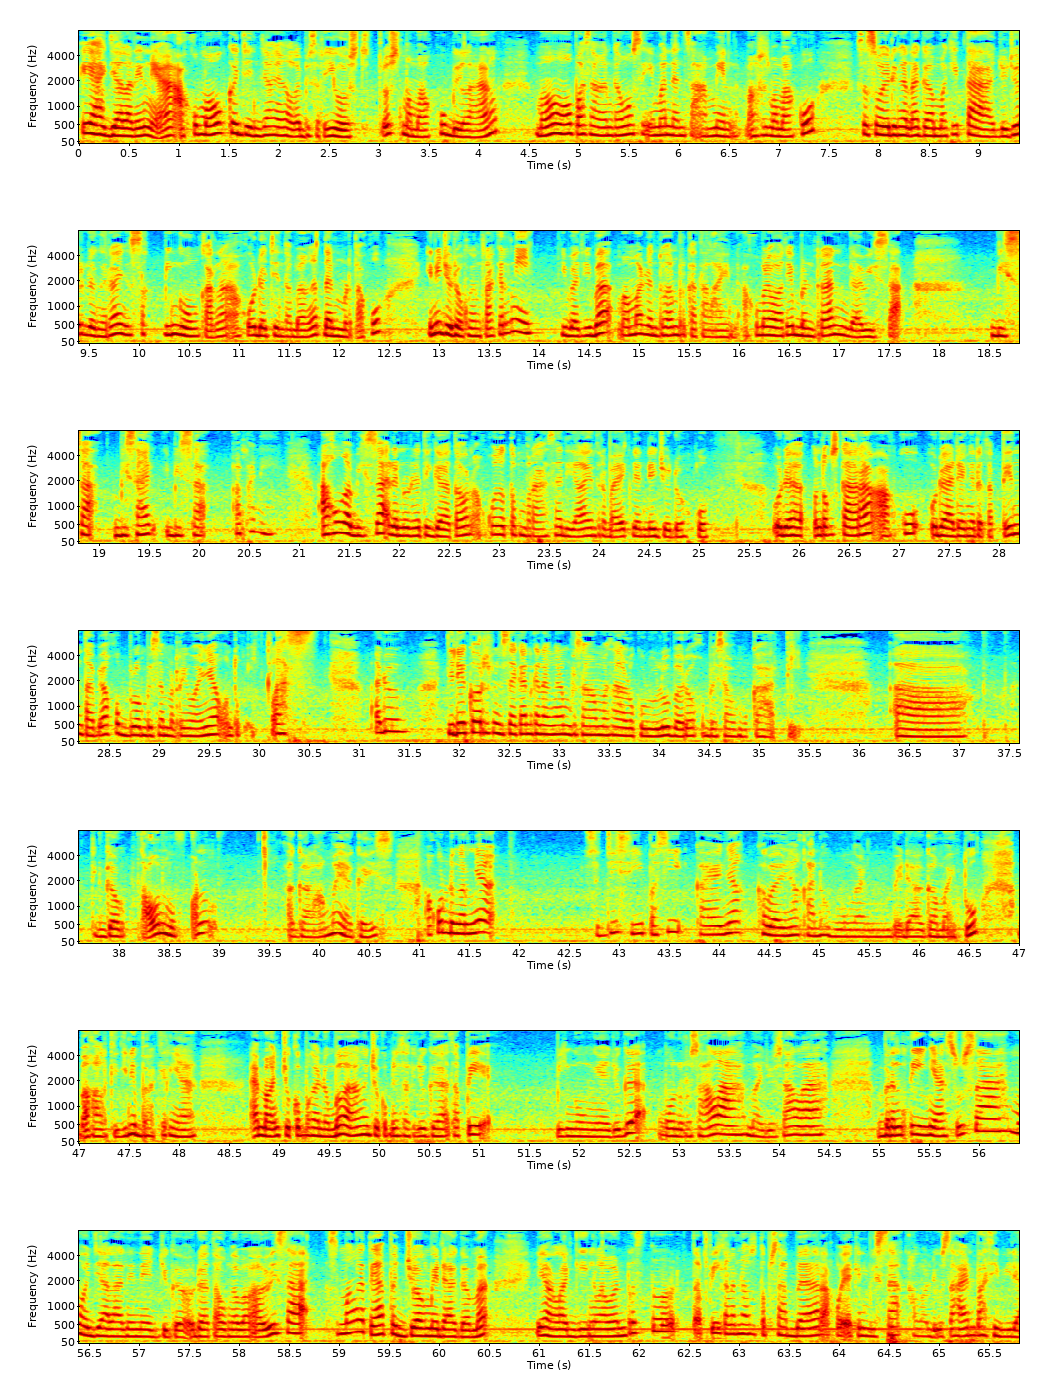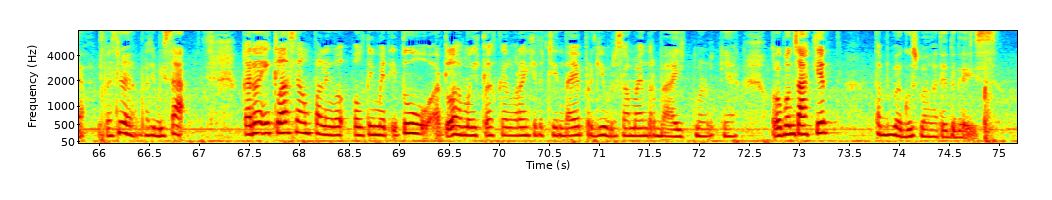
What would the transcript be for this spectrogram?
Iya jalanin ya, aku mau ke jenjang yang lebih serius. Terus mama aku bilang, mau mau pasangan kamu seiman dan seamin. Maksud mama aku, sesuai dengan agama kita. Jujur dengernya nyesek, bingung. Karena aku udah cinta banget dan menurut aku Ini jodohku yang terakhir nih. Tiba-tiba mama dan Tuhan berkata lain. Aku melewati beneran gak bisa. Bisa, bisa, bisa apa nih? Aku nggak bisa dan udah tiga tahun aku tetap merasa dia yang terbaik dan dia jodohku udah untuk sekarang aku udah ada yang ngedeketin tapi aku belum bisa menerimanya untuk ikhlas. Aduh jadi aku harus menyelesaikan kenangan bersama masa laluku dulu baru aku bisa membuka hati. Uh, tiga tahun move on agak lama ya guys. Aku dengernya sedih sih pasti kayaknya kebanyakan hubungan beda agama itu bakal kayak gini berakhirnya. Emang cukup mengandung bawang cukup nyesek juga tapi bingungnya juga mundur salah maju salah berhentinya susah mau jalaninnya juga udah tahu nggak bakal bisa. Semangat ya pejuang beda agama yang lagi ngelawan restu tapi kalian harus tetap sabar. Aku yakin bisa kalau diusahain pasti beda pasti pasti bisa. Karena ikhlas yang paling ultimate itu adalah mengikhlaskan orang yang kita cintai pergi bersama yang terbaik menurutnya. Walaupun sakit tapi bagus banget itu guys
